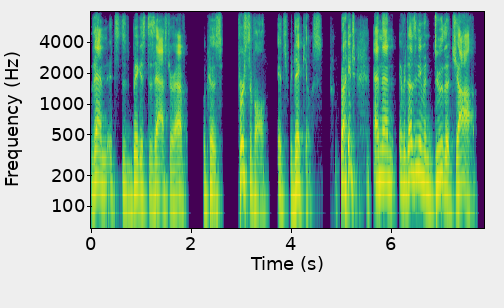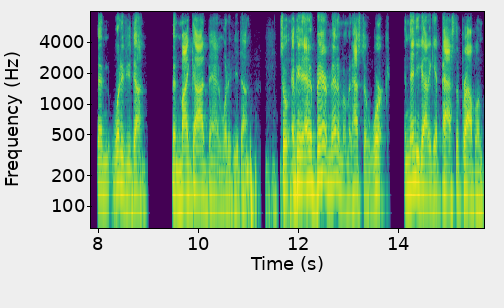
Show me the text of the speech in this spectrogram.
then it's the biggest disaster ever because first of all it's ridiculous, right? And then if it doesn't even do the job then what have you done? Then my God, man, what have you done? So I mean, at a bare minimum, it has to work, and then you got to get past the problem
